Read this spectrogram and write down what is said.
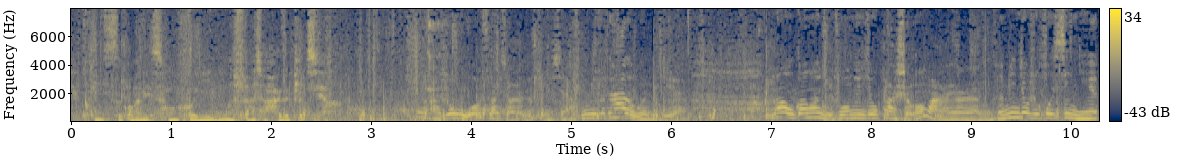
这公司管理层会议你们耍小孩子脾气啊？还是我耍小孩子脾气，还不明是他的问题。那我刚刚你说那句话什么玩意儿啊？你分明就是和稀泥。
